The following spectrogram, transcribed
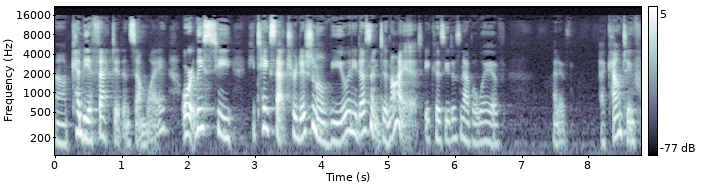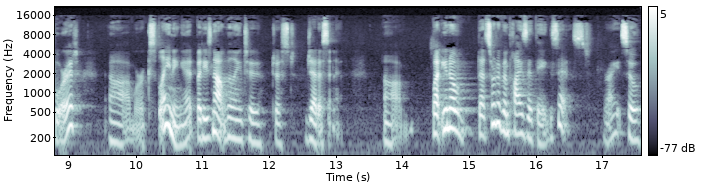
uh, can be affected in some way, or at least he, he takes that traditional view and he doesn't deny it because he doesn't have a way of kind of accounting for it um, or explaining it, but he's not willing to just jettison it. Um, but you know, that sort of implies that they exist, right? So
